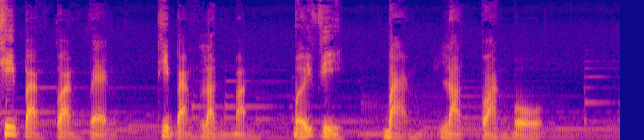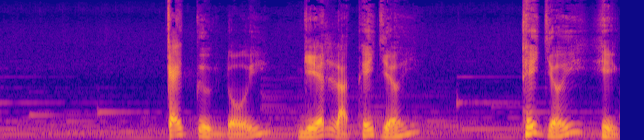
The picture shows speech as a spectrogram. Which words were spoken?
Khi bạn toàn vẹn thì bạn lành mạnh bởi vì bạn là toàn bộ cái tương đối nghĩa là thế giới. Thế giới hiện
